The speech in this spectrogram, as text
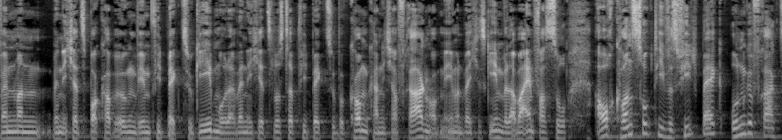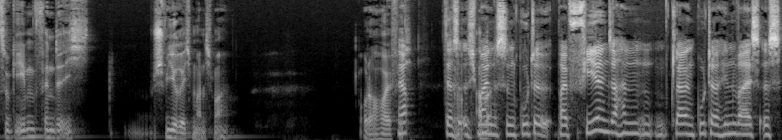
Wenn man, wenn ich jetzt Bock habe, irgendwem Feedback zu geben oder wenn ich jetzt Lust habe, Feedback zu bekommen, kann ich ja fragen, ob mir jemand welches geben will. Aber einfach so auch konstruktives Feedback ungefragt zu geben, finde ich schwierig manchmal. Oder häufig. Ja. Das, so, ich meine, es sind gute, bei vielen Sachen, klar, ein guter Hinweis ist,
